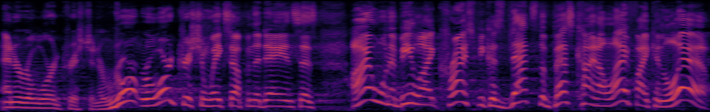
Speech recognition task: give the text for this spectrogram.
and a reward Christian. A reward Christian wakes up in the day and says, I want to be like Christ because that's the best kind of life I can live.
